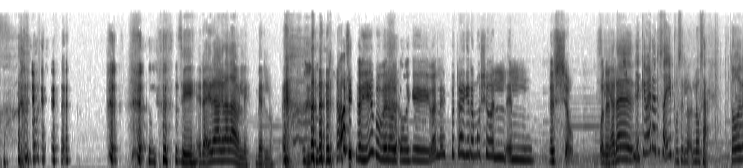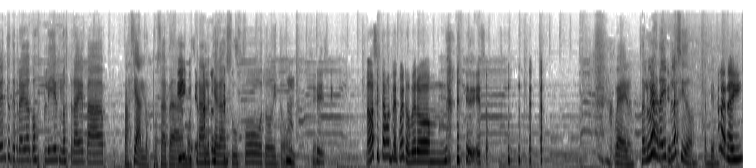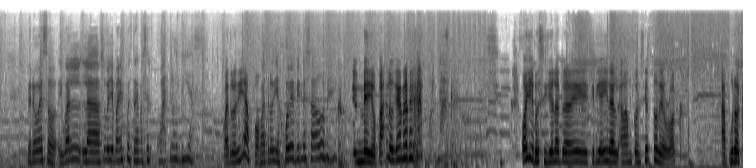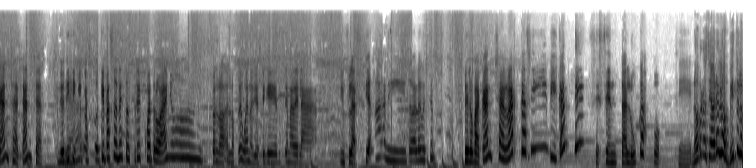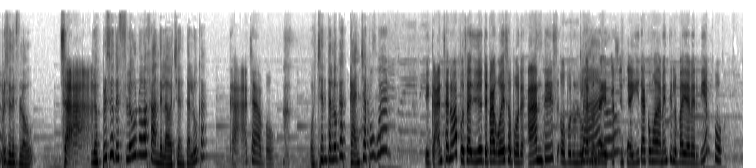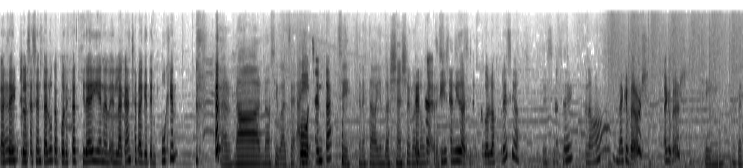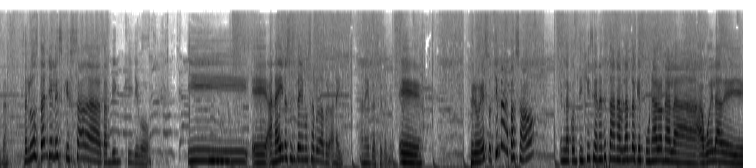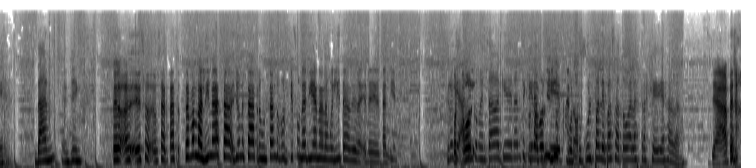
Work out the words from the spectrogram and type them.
Sí, era, era agradable verlo. No, sí está bien, pues, pero como que igual le encontraba que era mucho el, el, el show. Sí, ahora hay que ver entonces ahí, pues, lo, lo- o sea, todo evento que traiga cosplayers los trae para pasearlos, pues, o sea, para Sí, que mostrarles sepan que hagan sus fotos y todo. Mm, Sí. Sí, sí. No, sí estamos de acuerdo, pero mm, eso. Bueno, saludos a Nay Plácido también. Están ahí Pero eso, igual la Super Japanese pues esta vez va a ser cuatro días. cuatro días, po. Cuatro días, jueves, viernes, sábado, domingo. El medio palo que van a pegar por la Oye, pues si yo la otra vez quería ir a, un concierto de rock, a puro cancha, cancha. Yo dije. ¿qué pasó, ¿qué pasó en estos 3, 4 años con los, los pre? Bueno, yo sé que el tema de la inflación y toda la cuestión, pero para cancha rasca así, picante, 60 lucas, po. Sí. No, pero si ahora los viste los precios de Flow. Cha, Los precios de Flow no bajan de las 80 lucas. cacha, po. 80 lucas cancha, pues, weón. Y cancha nomás, pues o sea, yo te pago eso por Andes o por un lugar donde hay Claro. sentadita cómodamente y los vaya a ver bien, po. Claro. Pero 60 lucas por estar tirada ahí en, en la cancha para que te empujen. Claro. No, no es igual. Ahí- ¿O 80? sí, se han estado yendo a Chancho con los ¿Sí precios. se han ido haciendo con los precios? Sí, sí, No sí. No, nada que ver. Nada que ver. Sí, es verdad. Saludos D'Ángeles Quesada también que llegó. Y eh, Anaí, no sé si te habíamos saludado, pero Anaí. Anaí Placer también. Eh, pero eso, ¿qué más ha pasado? En la contingencia antes estaban hablando que funaron a la abuela de Dan en Jinx. Pero eh, eso, o sea, tras bambalinas, yo me estaba preguntando por qué funarían a la abuelita de, de Daniel. Creo Por que favor, alguien comentaba aquí delante que por era porque por su culpa le pasa todas las tragedias a Dan. Ya, pero.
